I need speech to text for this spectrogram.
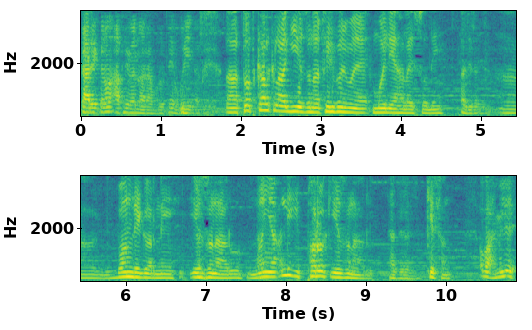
कार्यक्रम आफैमा नराम्रो चाहिँ होइन। तत्कालका लागि योजना फेरि पनि मैले यहाँलाई सोधेँ। हजुर हजुर। वनले गर्ने योजनाहरू नयाँ अलिक फरक योजनाहरू हजुर हजुर। के छन्? अब हामीले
